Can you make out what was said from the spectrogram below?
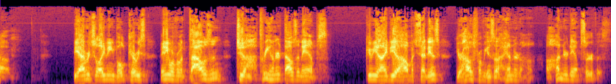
uh, the average lightning bolt carries anywhere from 1,000 to 300,000 amps. Give you an idea how much that is. Your house probably has a 100, a 100 amp service.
